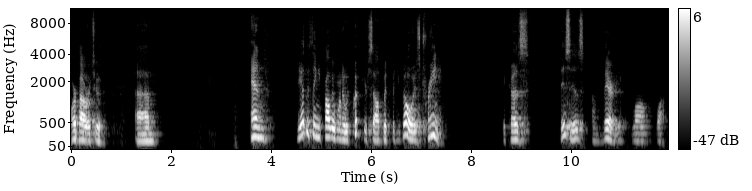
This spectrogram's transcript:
more power to him. Um, and the other thing you probably want to equip yourself with when you go is training, because this is a very long walk.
